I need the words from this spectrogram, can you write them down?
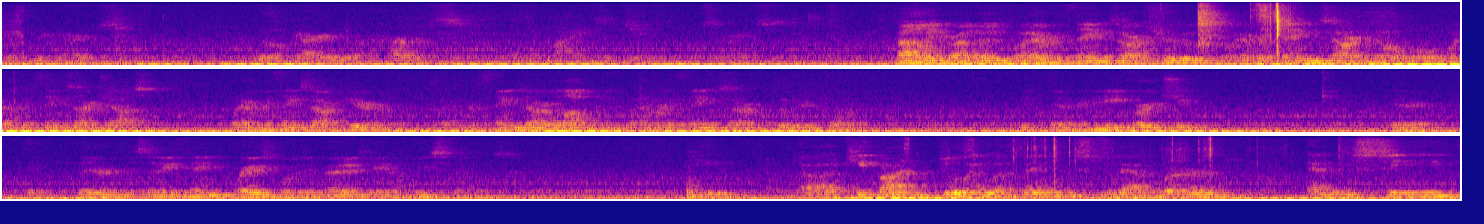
with regards, will guard your hearts and the minds of Jesus Christ. Finally, brethren, whatever things are true, whatever things are noble, whatever things are just, whatever things are pure, whatever things are lovely, whatever things are of good report, if there any virtue, there, if there is anything praiseworthy, meditate on these things. Keep, uh, keep on doing the things you have learned and received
